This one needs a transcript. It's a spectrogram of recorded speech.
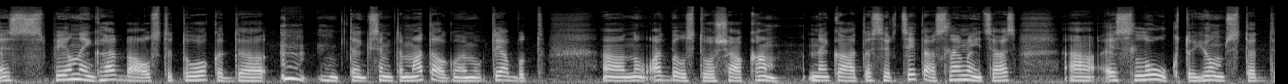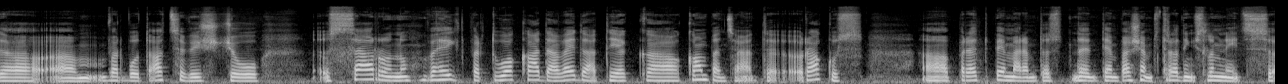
Es pilnīgi atbalstu to, ka teiksim, tam atalgojumam būtu jābūt uh, nu, atbilstošākam nekā tas ir citās slimnīcās. Uh, es lūgtu jums tad uh, um, varbūt atsevišķu sarunu veikt par to, kādā veidā tiek kompensēta rakus pret, piemēram, tas, tiem pašiem stradiņu slimnīcu.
